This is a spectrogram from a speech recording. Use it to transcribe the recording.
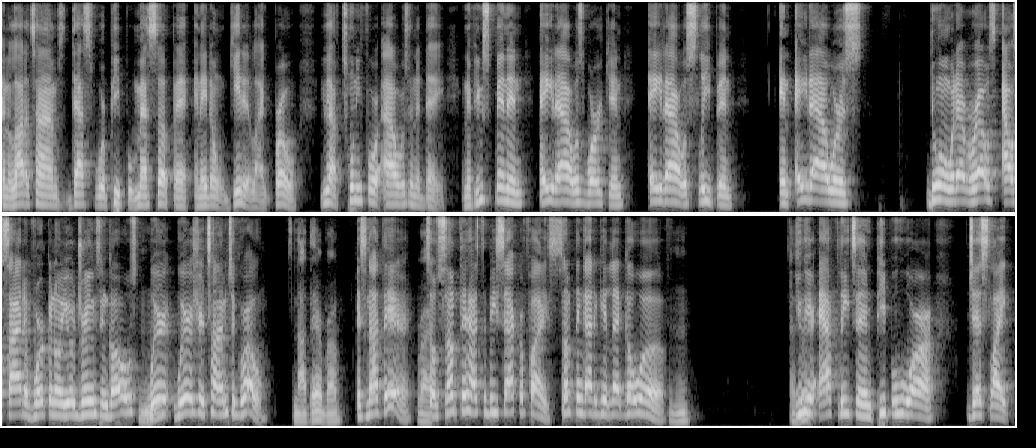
And a lot of times that's where people mess up at and they don't get it. Like, bro, you have 24 hours in a day. And if you're spending eight hours working, eight hours sleeping, and eight hours doing whatever else outside of working on your dreams and goals, Mhm. where where's your time to grow? It's not there, bro. It's not there. Right. So something has to be sacrificed. Something got to get let go of. Mhm. You it. hear athletes and people who are just like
